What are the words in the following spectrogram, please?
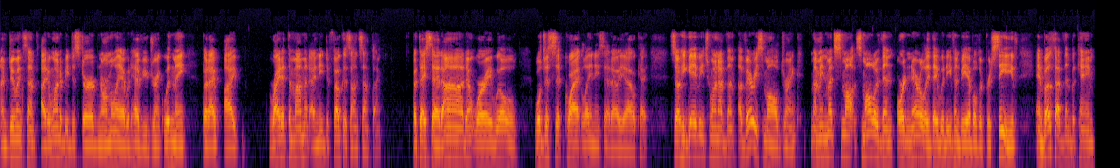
I'm doing something. I don't want to be disturbed. Normally, I would have you drink with me, but I, I, right at the moment, I need to focus on something." But they said, "Ah, don't worry. We'll we'll just sit quietly." And he said, "Oh yeah, okay." So he gave each one of them a very small drink. I mean, much small, smaller than ordinarily they would even be able to perceive. And both of them became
